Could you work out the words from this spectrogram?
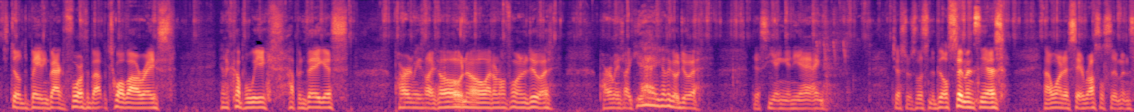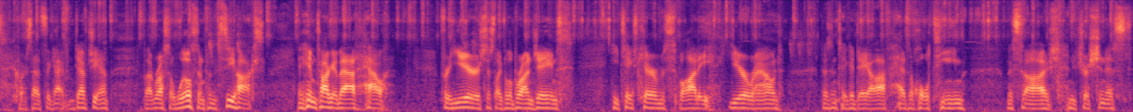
Still debating back and forth about the 12 hour race in a couple weeks up in Vegas. Part of me is like, oh no, I don't know if I want to do it. Part of me is like, yeah, you gotta go do it. This yin and yang. Just was listening to Bill Simmons, and yes, I wanted to say Russell Simmons, of course, that's the guy from Def Jam, but Russell Wilson from the Seahawks, and him talking about how for years, just like LeBron James, he takes care of his body year round, doesn't take a day off, has a whole team, massage, nutritionist,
